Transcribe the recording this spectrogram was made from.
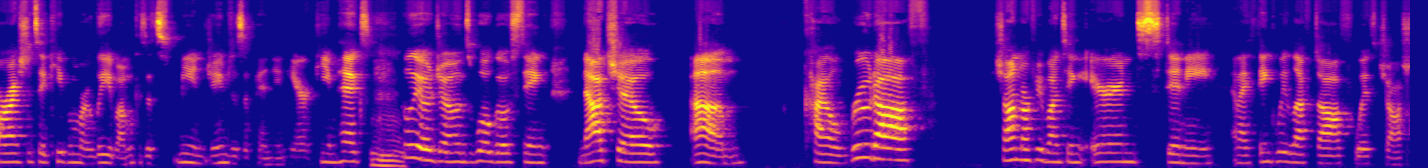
or I should say keep him or leave him because it's me and James's opinion here. Keem Hicks, Mhm. Julio Jones, Will Gholston, Nacho, um, Kyle Rudolph, Sean Murphy Bunting, Aaron Stinnie, and I think we left off with Josh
